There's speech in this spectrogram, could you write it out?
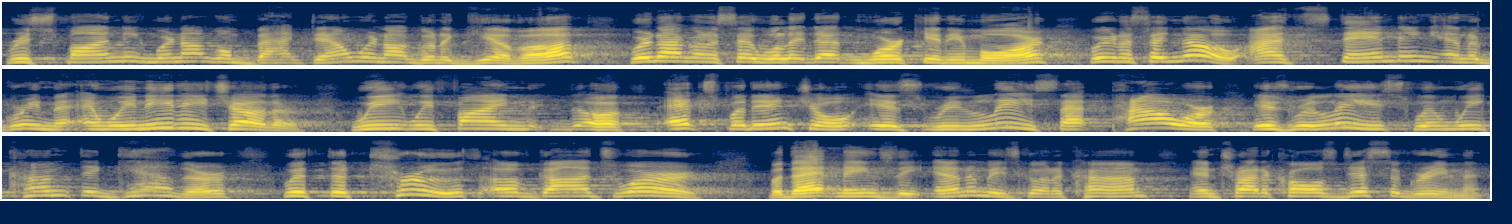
responding, we're not going to back down. We're not going to give up. We're not going to say, well, it doesn't work anymore. We're going to say, no, I'm standing in agreement and we need each other. We, we find uh, exponential is released, that power is released when we come together with the truth of God's Word. But that means the enemy's going to come and try to cause disagreement.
